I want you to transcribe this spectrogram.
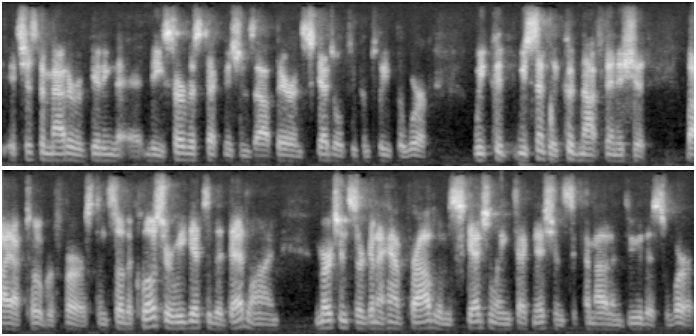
It's just a matter of getting the, the service technicians out there and scheduled to complete the work. We could we simply could not finish it by October 1st. And so the closer we get to the deadline, merchants are going to have problems scheduling technicians to come out and do this work.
